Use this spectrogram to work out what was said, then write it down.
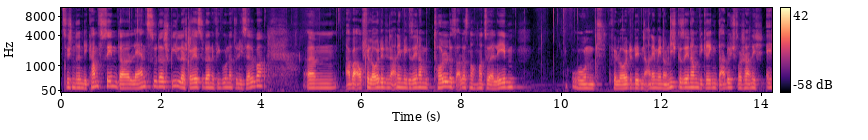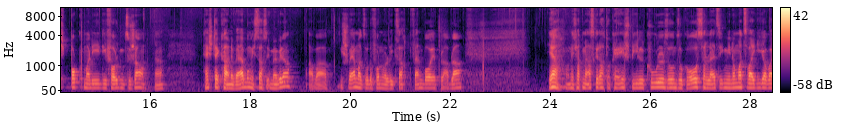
Zwischendrin die Kampfszenen, da lernst du das Spiel, da steuerst du deine Figur natürlich selber. Ähm, aber auch für Leute, die den Anime gesehen haben, toll, das alles nochmal zu erleben. Und für Leute, die den Anime noch nicht gesehen haben, die kriegen dadurch wahrscheinlich echt Bock, mal die, die Folgen zu schauen. Ja. Hashtag keine Werbung, ich sag's immer wieder, aber ich schwärme mal so davon, weil wie gesagt, Fanboy, bla bla. Ja, und ich habe mir erst gedacht, okay, Spiel cool, so und so groß, dann lädt es irgendwie nochmal 2 GB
